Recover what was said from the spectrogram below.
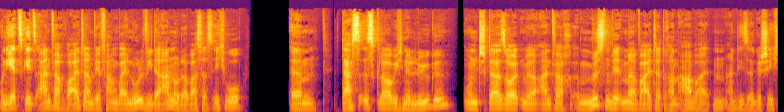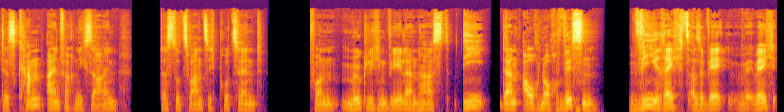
und jetzt geht es einfach weiter und wir fangen bei Null wieder an oder was weiß ich wo. Ähm, das ist, glaube ich, eine Lüge und da sollten wir einfach, müssen wir immer weiter dran arbeiten an dieser Geschichte. Es kann einfach nicht sein, dass du 20 Prozent von möglichen Wählern hast, die dann auch noch wissen, wie rechts, also wer, welch,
